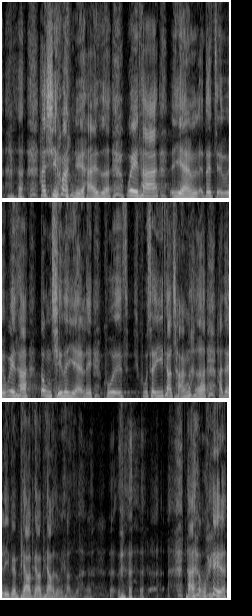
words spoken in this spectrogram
他希望女孩子为他眼的为他动情的眼泪哭哭成一条长河，他在里边飘飘飘，怎么样子？他为了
